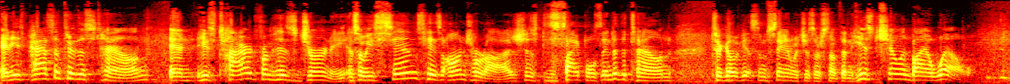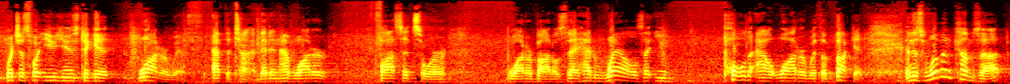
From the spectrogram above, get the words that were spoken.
and he's passing through this town, and he's tired from his journey, and so he sends his entourage, his disciples, into the town to go get some sandwiches or something. He's chilling by a well, which is what you used to get water with at the time. They didn't have water faucets or water bottles. They had wells that you pulled out water with a bucket. And this woman comes up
